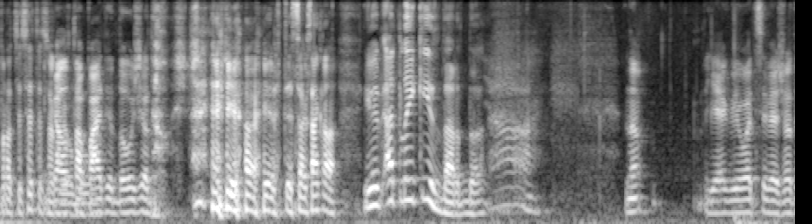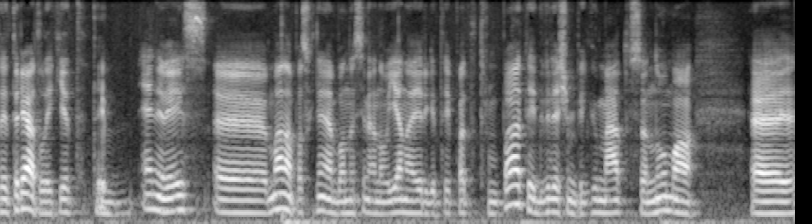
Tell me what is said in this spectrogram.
procese tiesiog. Gal tą patį daužė daužė. jo, ir tiesiog sako, "Ir atlaikys dar du. Ja. Nu, jeigu jau atsivežė, tai turėjo atlaikyti. Taip. Anyways, e, mano paskutinė bonusinė naujiena irgi taip pat trumpa, tai 25 metų senumo e,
